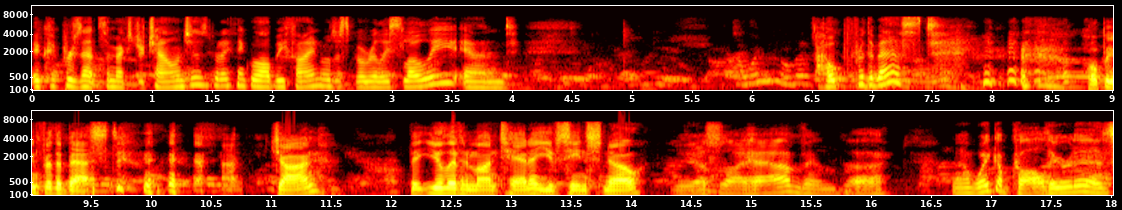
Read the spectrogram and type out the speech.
it could present some extra challenges but I think we'll all be fine we'll just go really slowly and hope for the best Hoping for the best. John, but you live in Montana, you've seen snow. Yes, I have, and uh, uh, wake up call. Here it is,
